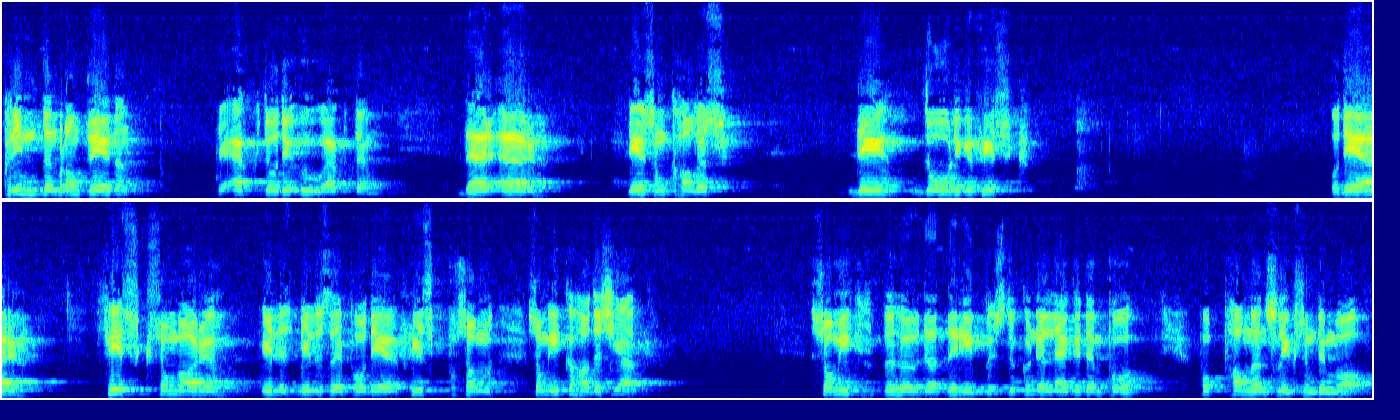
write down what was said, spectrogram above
klinten blant veden, det ekte og det uekte. Der er det som kalles det dårlige fisk. Og det er fisk som var bildet på det fisk som, som ikke hadde skjær som ikke behøvde å ribbes. Du kunne legge dem på, på pannen slik som de var.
